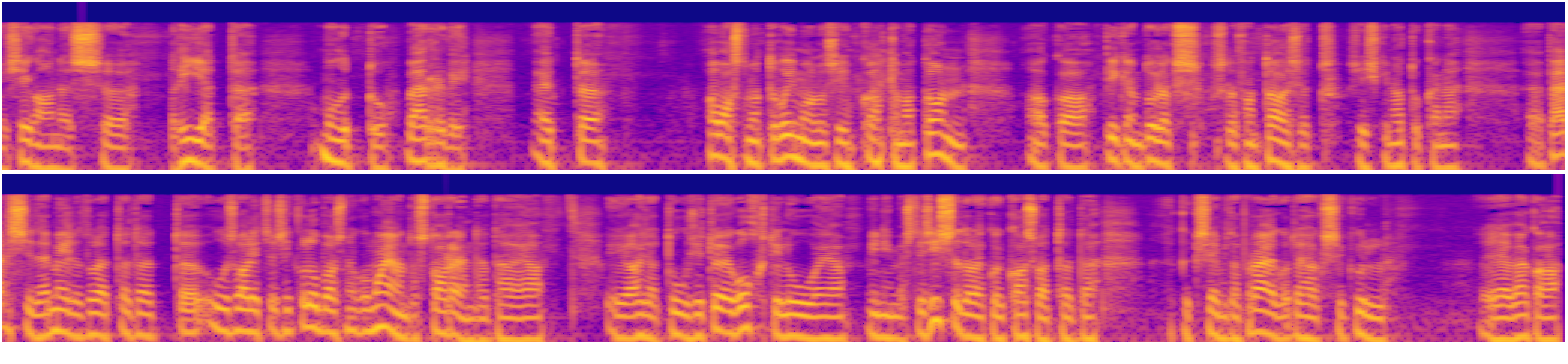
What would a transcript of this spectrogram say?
mis iganes, riiete mõõtu, värvi, et avastamata võimalusi kahtlemata on, aga pigem tuleks seda fantaasiat siiski natukene pärssida ja meelde tuletada, et uus valitsus ikka lubas nagu majandust arendada ja ja aidata uusi töökohti luua ja inimeste sissetulekuid kasvatada, kõik see, mida praegu tehakse, küll väga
